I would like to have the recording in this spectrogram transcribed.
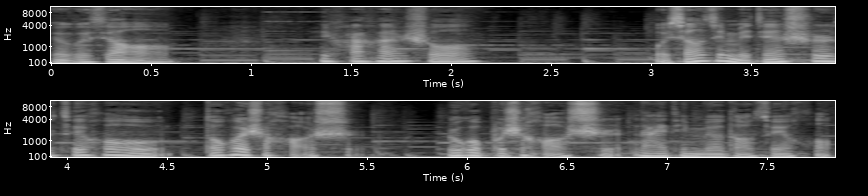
有个叫玉憨憨说：“我相信每件事最后都会是好事，如果不是好事，那一定没有到最后。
